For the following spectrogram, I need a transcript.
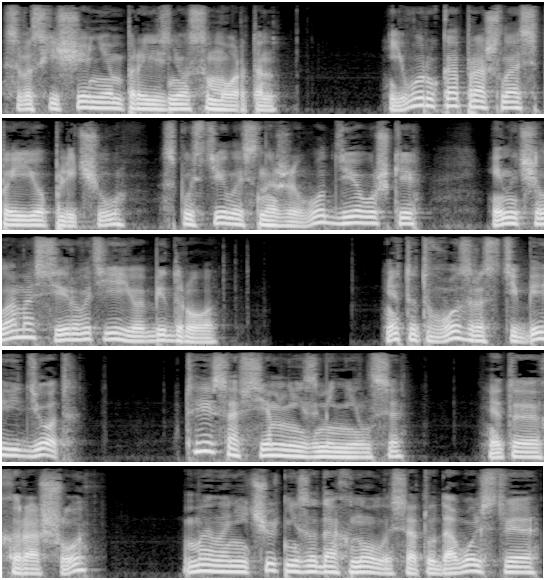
с восхищением произнес Мортон. Его рука прошлась по ее плечу, спустилась на живот девушки и начала массировать ее бедро. Этот возраст тебе идет. Ты совсем не изменился. Это хорошо? Мелани чуть не задохнулась от удовольствия,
